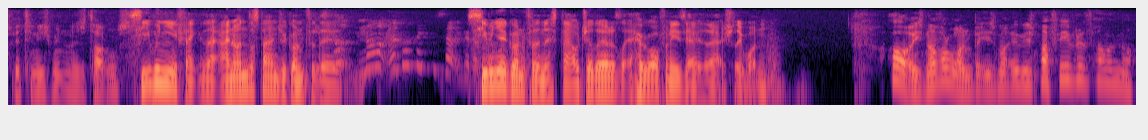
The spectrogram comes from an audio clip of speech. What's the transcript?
for Teenage Mutant Ninja Turtles. See when you think that, I understand you're going for the. No, I don't think he's that good. See when you're going for the nostalgia there, it's like how often he's out there actually won. Oh, he's never won, but he's my, he was my favourite villain though.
